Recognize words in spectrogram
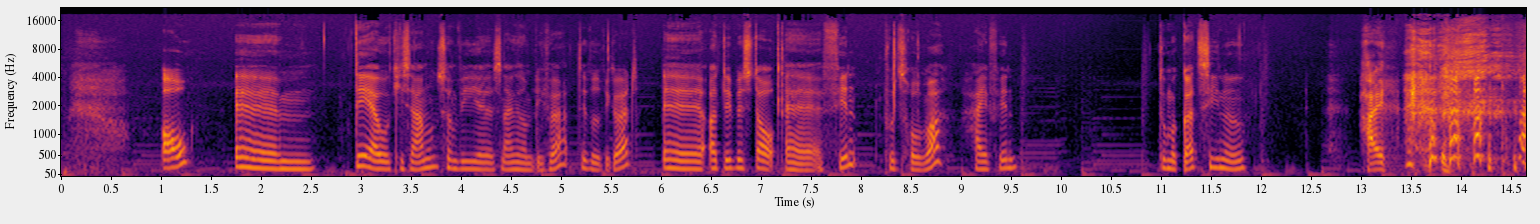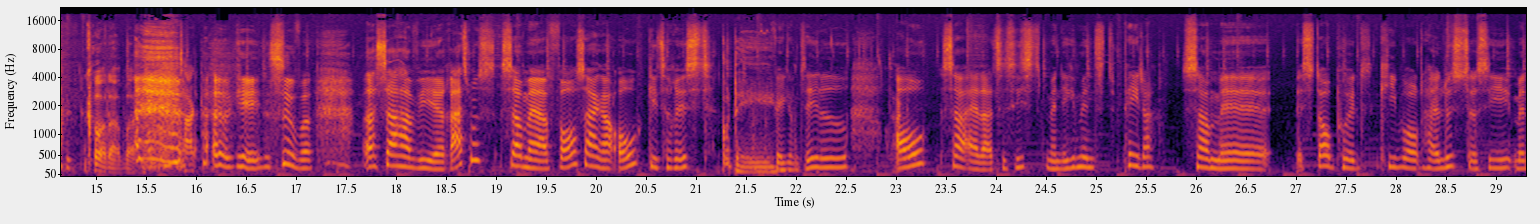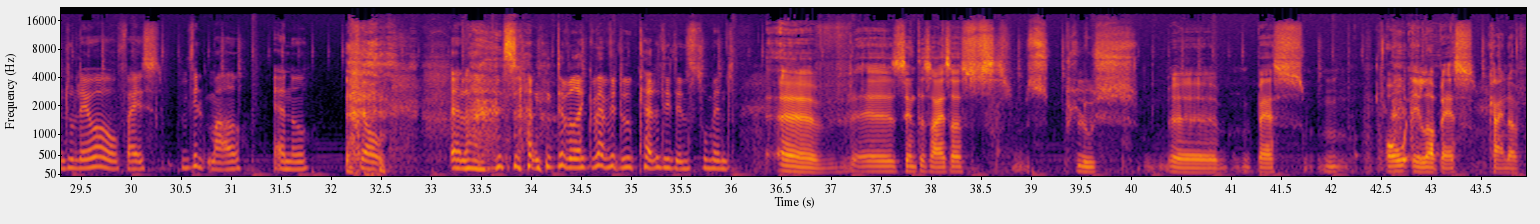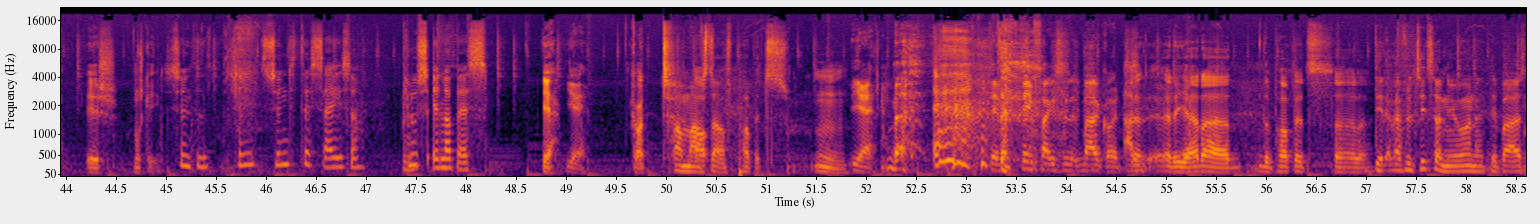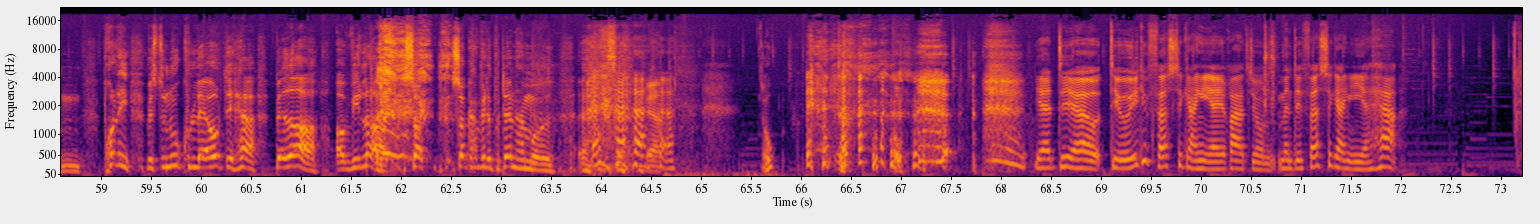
Og øhm, det er jo Kisamu, som vi øh, snakkede om lige før. Det ved vi godt. Øh, og det består af Finn på trommer. Hej Finn. Du må godt sige noget. Hej. Godt arbejde. Tak. Okay, super. Og så har vi øh, Rasmus, som er forsanger og guitarist. Goddag. Velkommen til. Og så er der til sidst, men ikke mindst, Peter, som øh, står på et keyboard, har jeg lyst til at sige, men du laver jo faktisk vildt meget andet sjov. Eller sådan, det ved jeg ikke. Hvad vil du kalde dit instrument? Øh, øh, synthesizers plus øh, bass mm, og eller bass, kind of, ish, måske. Synthes- syn- Synthesizer plus eller bas. Ja. Godt. Og Master of Puppets. Mm. Ja. det, er, det er faktisk et meget godt. Er, er det jer, der er The Puppets? Så, eller? Det er da i hvert fald tit sådan i ørerne, at det er bare sådan, prøv lige, hvis du nu kunne lave det her bedre og vildere, så, så gør vi det på den her måde. Ja. Ja, det er, jo, det er jo ikke første gang, I er i radioen, men det er første gang, I er her. Er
